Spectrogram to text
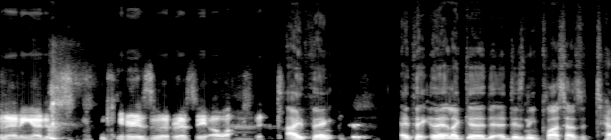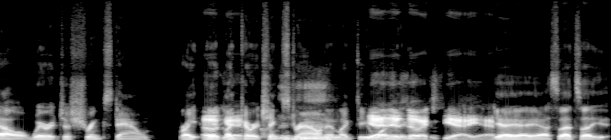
any. I just curious if the rest of y'all watched it. I think, I think that like uh, Disney Plus has a tell where it just shrinks down, right? Okay. It, like where it shrinks down mm-hmm. and like do you yeah, there's no ex- yeah, yeah, yeah, yeah, yeah. So that's like,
